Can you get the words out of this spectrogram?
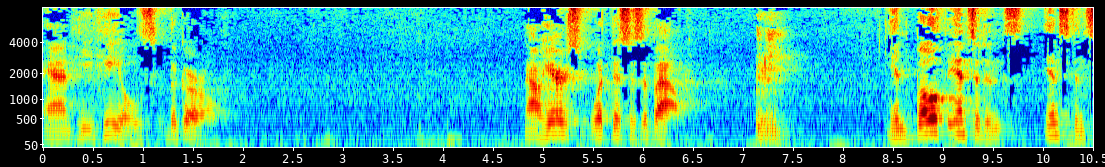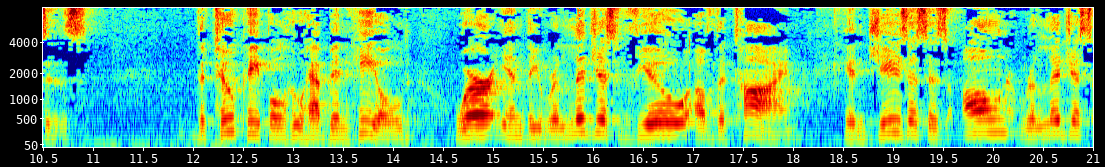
and he heals the girl. Now, here's what this is about. In both incidents, instances, the two people who have been healed were, in the religious view of the time, in Jesus' own religious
